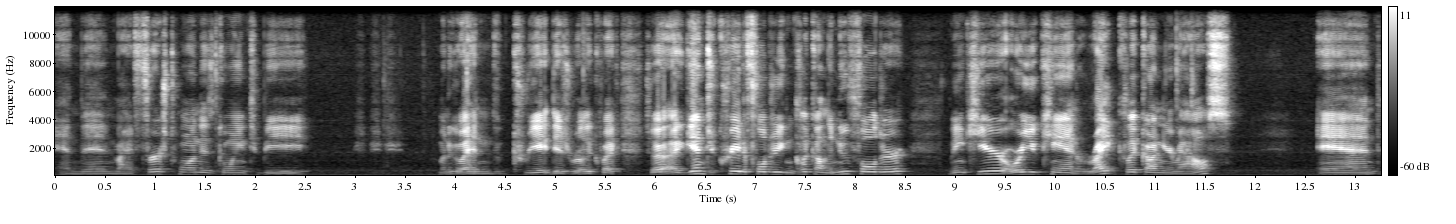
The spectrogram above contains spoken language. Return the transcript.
and then my first one is going to be I'm going to go ahead and create this really quick. So again to create a folder you can click on the new folder link here or you can right click on your mouse and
